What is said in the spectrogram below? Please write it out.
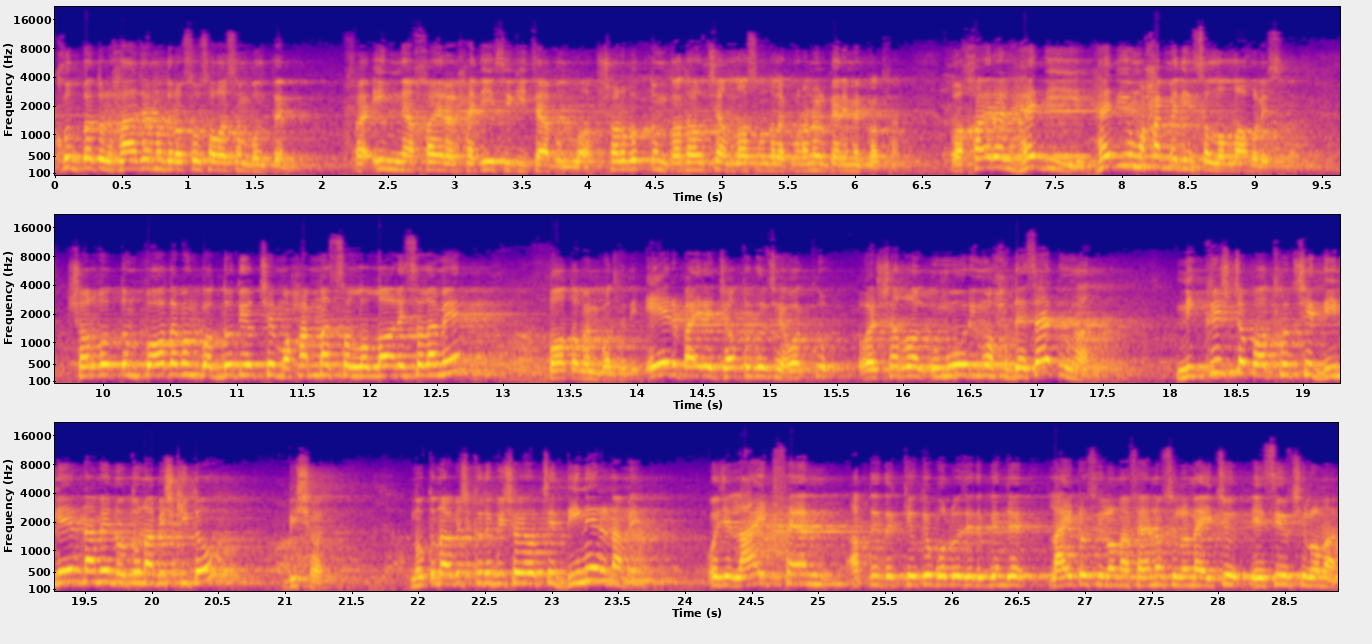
খুদ্বাতুল হাজের মধ্যে রসুল সাল্লাম বলতেন সর্বোত্তম কথা হচ্ছে আল্লাহ সুবহানাহু কোরআনুল কারিমের কথা। ও খয়রাল হাদি হাদি মুহাম্মাদিন সাল্লাল্লাহু আলাইহি সাল্লাম সর্বোত্তম পথ এবং পদ্ধতি হচ্ছে মোহাম্মদ আলাইহি সাল্লামের পথ এবং পদ্ধতি। এর বাইরে যত কিছু ওয়াশারুল উমুরি মুহদাসাতুহা। নিকৃষ্ট পথ হচ্ছে দিনের নামে নতুন আবিষ্কৃত বিষয়। নতুন আবিষ্কৃত বিষয় হচ্ছে দিনের নামে। ওই যে লাইট ফ্যান, আপনি কেউ কেউ বলবে যে, দেখবেন যে, লাইটও ছিল না, ফ্যানও ছিল না এসিও ছিল না।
